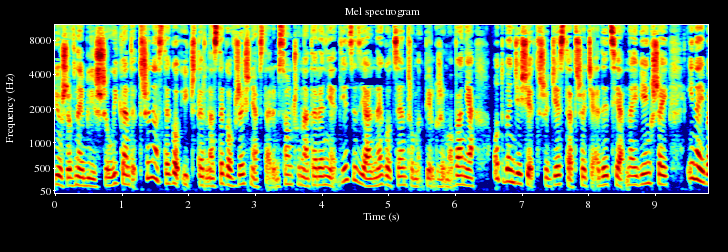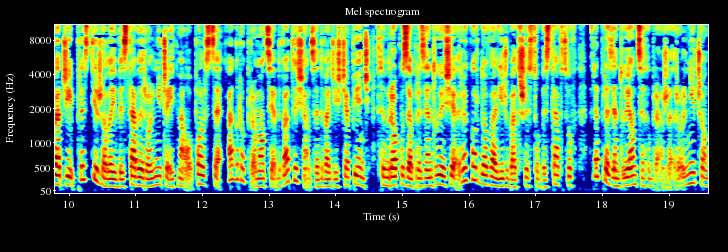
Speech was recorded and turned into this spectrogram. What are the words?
Już w najbliższy weekend 13 i 14 września w Starym Sączu na terenie diecezjalnego Centrum Pielgrzymowania odbędzie się 33. edycja największej i najbardziej prestiżowej wystawy rolniczej w Małopolsce Agropromocja 2025. W tym roku zaprezentuje się rekordowa liczba 300 wystawców reprezentujących branżę rolniczą,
